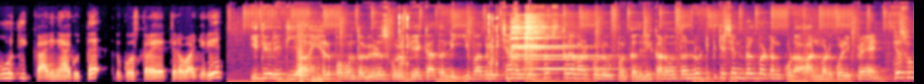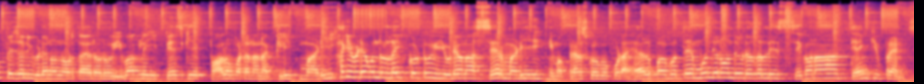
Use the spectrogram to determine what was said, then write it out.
ಪೂರ್ತಿ ಖಾಲಿನೇ ಆಗುತ್ತೆ. ಅದಕ್ಕೋಸ್ಕರ ಎಚ್ಚರವಾಗಿರಿ. ಇದೇ ರೀತಿಯ ಹೆಲ್ಪ್ ಆಗುವಂಥ ವಿಡಿಯೋಸ್ಗಳು ಬೇಕಾದಲ್ಲಿ ಇವಾಗಲೇ ಚಾನಲ್ಗೆ ಸಬ್ಸ್ಕ್ರೈಬ್ ಮಾಡಿಕೊಂಡು ಪಕ್ಕದಲ್ಲಿ ಕಾಣುವಂತ ನೋಟಿಫಿಕೇಶನ್ ಬೆಲ್ ಬಟನ್ ಕೂಡ ಆನ್ ಮಾಡ್ಕೊಳ್ಳಿ ಫ್ರೆಂಡ್ ಫೇಸ್ಬುಕ್ ಪೇಜ್ ಅಲ್ಲಿ ವಿಡಿಯೋನ ನೋಡ್ತಾ ಇರೋರು ಇವಾಗಲೇ ಈ ಪೇಜ್ಗೆ ಫಾಲೋ ಬಟನ್ ಅನ್ನ ಕ್ಲಿಕ್ ಮಾಡಿ. ಹಾಗೆ ವಿಡಿಯೋ ಒಂದು ಲೈಕ್ ಕೊಟ್ಟು ಈ ವಿಡಿಯೋನ ಶೇರ್ ಮಾಡಿ. ನಿಮ್ಮ ಫ್ರೆಂಡ್ಸ್ಗಳಿಗೂ ಕೂಡ ಹೆಲ್ಪ್ ಆಗುತ್ತೆ. ಮುಂದಿನ ಒಂದು ವಿಡಿಯೋದಲ್ಲಿ ಸಿಗೋಣ. ಥ್ಯಾಂಕ್ ಯು ಫ್ರೆಂಡ್ಸ್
